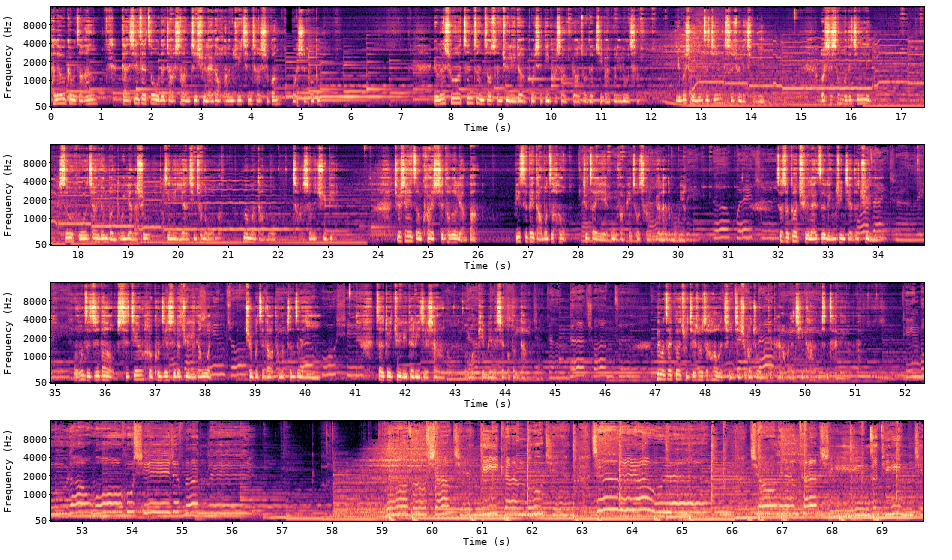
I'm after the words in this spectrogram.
Hello，各位早安！感谢在周五的早上继续来到华人居清晨时光，我是嘟嘟。有人说，真正造成距离的不是地图上标注的几百公里路程，也不是我们之间失去了情谊，而是生活的经历。生活将原本读一样的书，经历一样青春的我们，慢慢打磨，产生了区别。就像一整块石头的两半，彼此被打磨之后。就再也无法拼凑成原来的模样。这首歌曲来自林俊杰的《距离》，我们只知道时间和空间是个距离单位，却不知道它们真正的意义。在对距离的理解上，我们偏偏的像个笨蛋。那么在歌曲结束之后，请继续关注我们电台阿发的其他精彩内容。想见你看不见，真的遥远。就连叹息影子听见，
